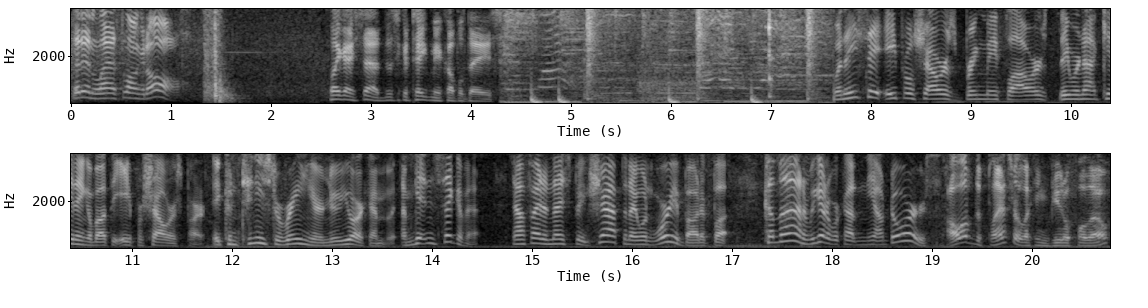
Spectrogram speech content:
That didn't last long at all. Like I said, this could take me a couple days. When they say April showers bring May flowers, they were not kidding about the April showers part. It continues to rain here in New York. I'm, I'm getting sick of it. Now, if I had a nice big shop, then I wouldn't worry about it, but come on, we gotta work out in the outdoors. All of the plants are looking beautiful, though.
